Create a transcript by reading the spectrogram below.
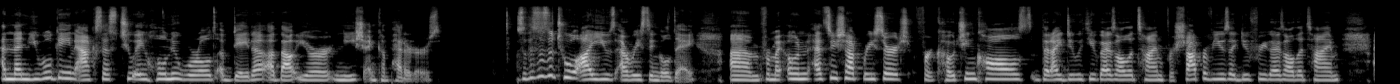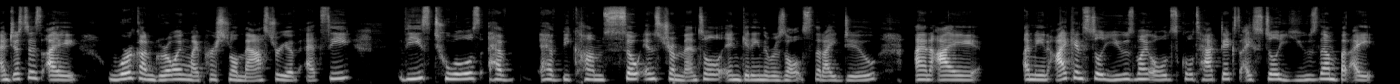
And then you will gain access to a whole new world of data about your niche and competitors. So this is a tool I use every single day um, for my own Etsy shop research, for coaching calls that I do with you guys all the time, for shop reviews I do for you guys all the time, and just as I work on growing my personal mastery of Etsy, these tools have have become so instrumental in getting the results that I do, and I. I mean, I can still use my old school tactics. I still use them, but I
